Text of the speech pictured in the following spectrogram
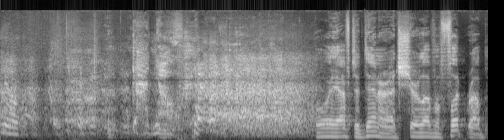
No. God, no. Boy, after dinner, I'd sure love a foot rub.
